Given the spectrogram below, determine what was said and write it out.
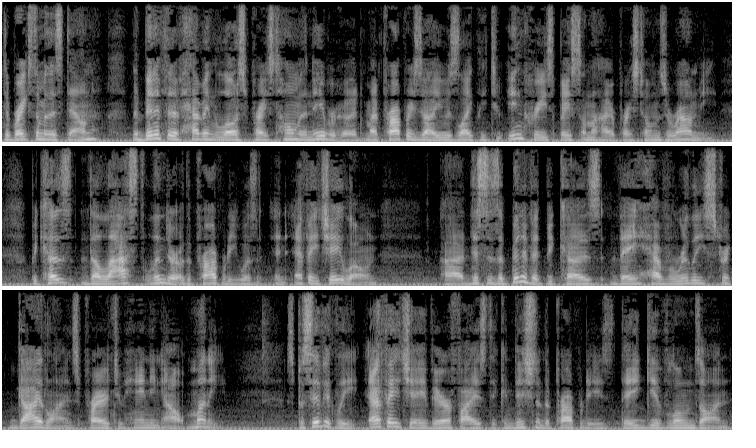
To break some of this down, the benefit of having the lowest priced home in the neighborhood, my property's value is likely to increase based on the higher priced homes around me. Because the last lender of the property was an FHA loan, uh, this is a benefit because they have really strict guidelines prior to handing out money. Specifically, FHA verifies the condition of the properties they give loans on.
